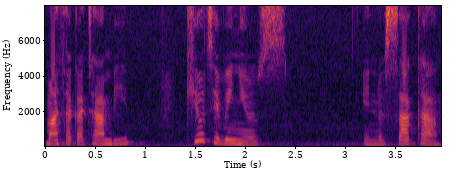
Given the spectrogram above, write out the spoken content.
Martha Katambi, QTV News in Lusaka.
